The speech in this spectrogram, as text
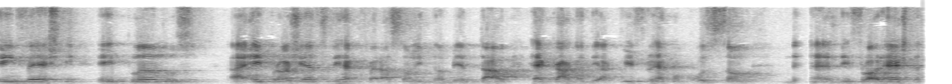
investe em planos, ah, em projetos de recuperação ambiental, recarga de aquífero, recomposição né, de floresta.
